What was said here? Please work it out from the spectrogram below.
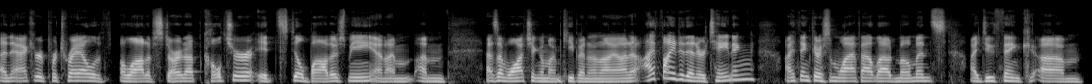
an accurate portrayal of a lot of startup culture, it still bothers me. And I'm I'm as I'm watching them, I'm keeping an eye on it. I find it entertaining. I think there's some laugh out loud moments. I do think. Um,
